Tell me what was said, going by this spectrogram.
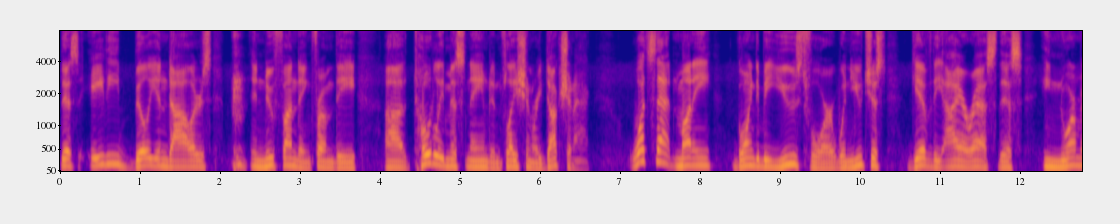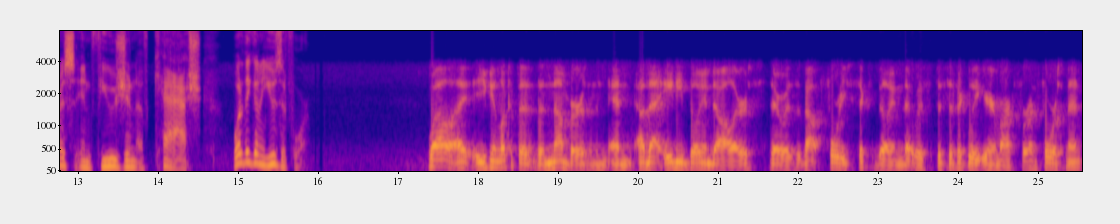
this $80 billion in new funding from the uh, totally misnamed Inflation Reduction Act. What's that money going to be used for when you just give the IRS this enormous infusion of cash? What are they going to use it for? Well, uh, you can look at the, the numbers, and, and of that $80 billion, there was about 46 billion that was specifically earmarked for enforcement.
